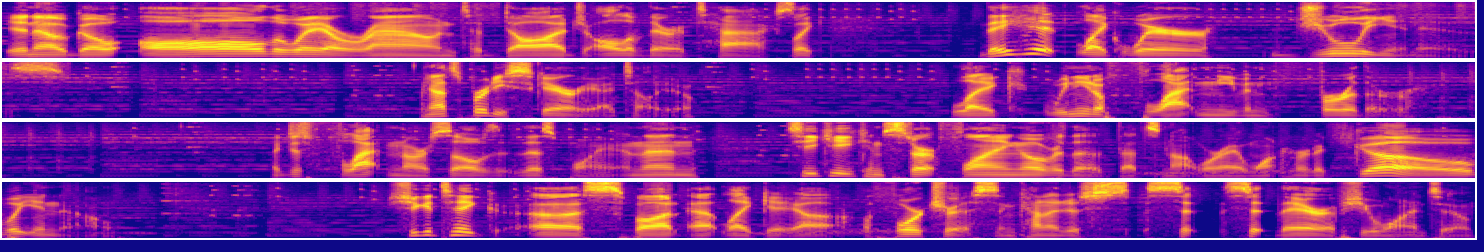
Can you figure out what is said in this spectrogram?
you know, go all the way around to dodge all of their attacks. Like, they hit, like, where Julian is. That's pretty scary, I tell you. Like, we need to flatten even further. Like, just flatten ourselves at this point. And then Tiki can start flying over the... That's not where I want her to go, but you know. She could take a spot at, like, a, uh, a fortress and kind of just sit, sit there if she wanted to.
